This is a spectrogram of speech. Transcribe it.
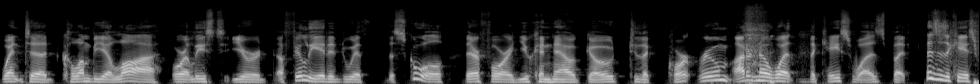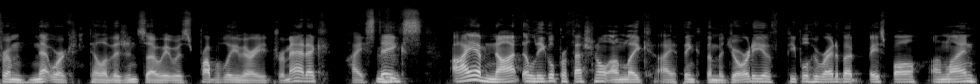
went to Columbia Law, or at least you're affiliated with the school, therefore you can now go to the courtroom. I don't know what the case was, but this is a case from network television, so it was probably very dramatic, high mm-hmm. stakes. I am not a legal professional, unlike I think the majority of people who write about baseball online.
